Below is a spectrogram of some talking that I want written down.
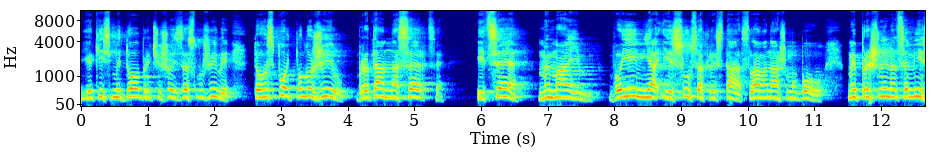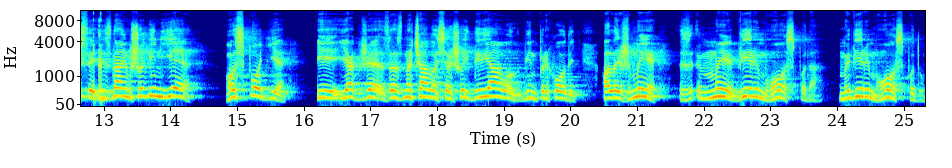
якісь ми добрі, чи щось заслужили, то Господь положив братам на серце. І це ми маємо во ім'я Ісуса Христа, слава нашому Богу. Ми прийшли на це місце і знаємо, що Він є, Господь є. І як вже зазначалося, що й диявол він приходить, але ж ми, ми віримо в Господа, ми віримо Господу.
